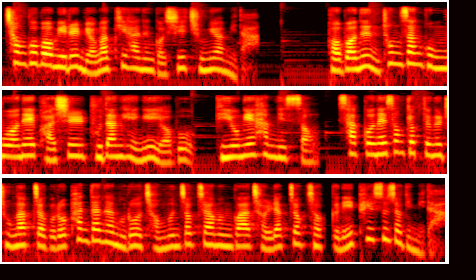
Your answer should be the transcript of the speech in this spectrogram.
청구 범위를 명확히 하는 것이 중요합니다. 법원은 통상 공무원의 과실 부당행위 여부, 비용의 합리성, 사건의 성격 등을 종합적으로 판단하므로 전문적 자문과 전략적 접근이 필수적입니다.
